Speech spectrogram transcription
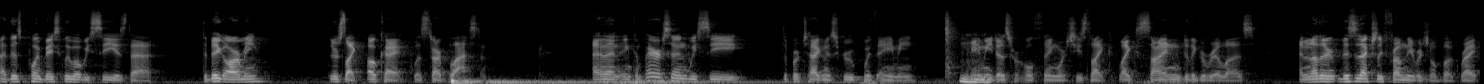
at this point, basically what we see is that the big army, there's like okay, let's start blasting, and then in comparison, we see the protagonist group with Amy. Mm-hmm. Amy does her whole thing where she's like like signing to the gorillas, and another. This is actually from the original book, right?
